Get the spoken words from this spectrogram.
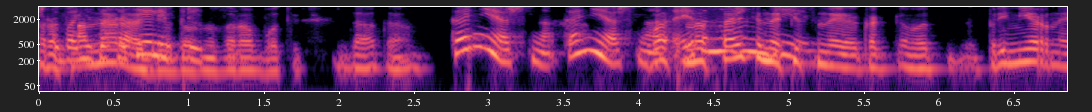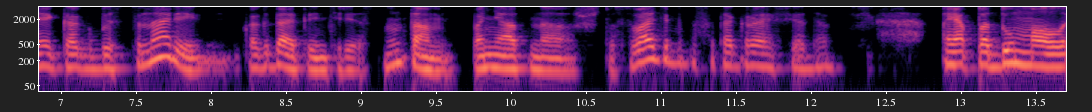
чтобы они захотели прийти. должно заработать. Да, да. Конечно, конечно. У вас это на сайте написаны как, вот, примерные как бы сценарии, когда это интересно. Ну, там понятно, что свадебная фотография, да. А я подумал,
